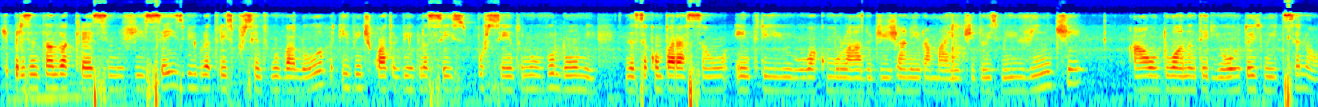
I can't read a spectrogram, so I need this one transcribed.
representando acréscimos de 6,3% no valor e 24,6% no volume, nessa comparação entre o acumulado de janeiro a maio de 2020 ao do ano anterior, 2019.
